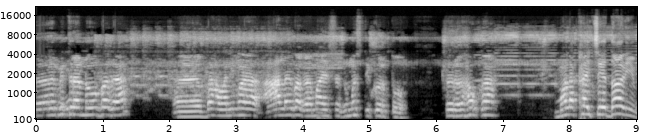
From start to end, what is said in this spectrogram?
तर मित्रांनो बघा भावानी भावाने मा आलाय बघा माझ्या सगळं मस्ती करतो. तर हो का? मला खायचंय डाळिंब.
